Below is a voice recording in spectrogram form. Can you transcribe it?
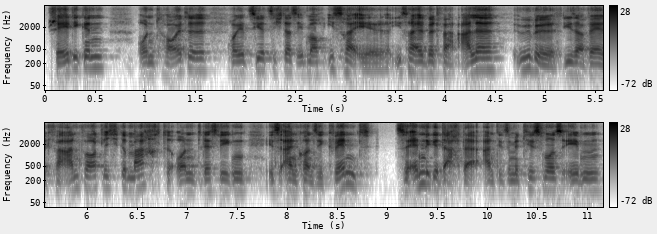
schädigen. Und heute projiziert sich das eben auf Israel. Israel wird für alle Übel dieser Welt verantwortlich gemacht und deswegen ist ein konsequent zu Ende gedachter Antisemitismus eben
